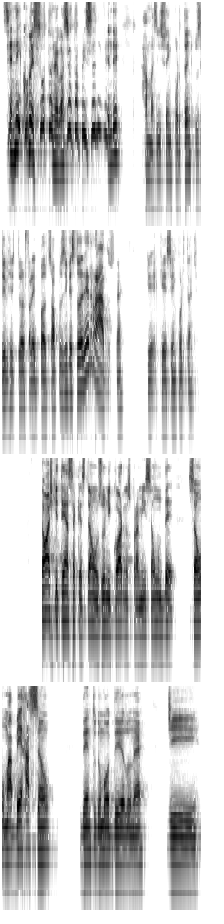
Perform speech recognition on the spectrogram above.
você nem começou o teu negócio, já está pensando em vender. Ah, mas isso é importante para os investidores. Eu falei, Pô, só para os investidores errados, né? Que, que isso é importante. Então, acho que tem essa questão. Os unicórnios, para mim, são, um de, são uma aberração dentro do modelo né, de,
